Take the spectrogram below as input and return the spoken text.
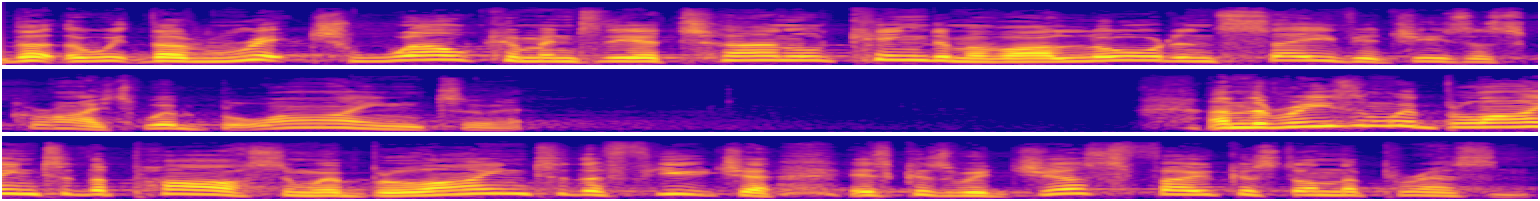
the, the, rich welcome into the eternal kingdom of our Lord and Savior Jesus Christ. We're blind to it. And the reason we're blind to the past and we're blind to the future is because we're just focused on the present.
